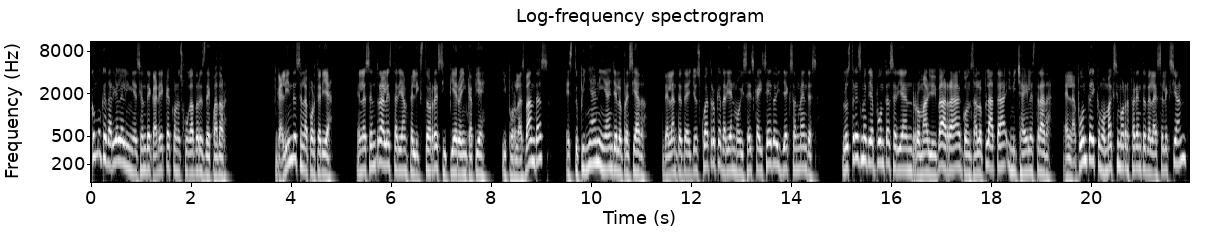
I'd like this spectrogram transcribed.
¿Cómo quedaría la alineación de Gareca con los jugadores de Ecuador? Galíndez en la portería, en la central estarían Félix Torres y Piero Incapié, y por las bandas, Estupiñán y Ángelo Preciado. Delante de ellos cuatro quedarían Moisés Caicedo y Jackson Méndez. Los tres mediapuntas serían Romario Ibarra, Gonzalo Plata y Michael Estrada. En la punta y como máximo referente de la selección,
